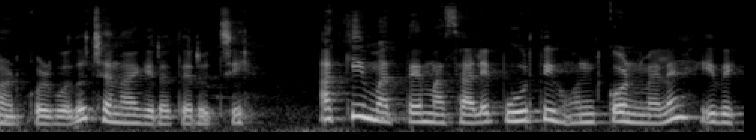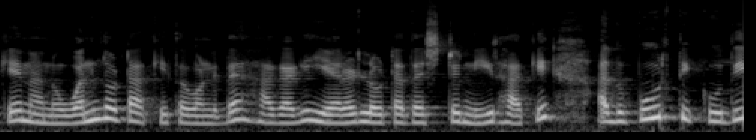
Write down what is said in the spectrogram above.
ಮಾಡ್ಕೊಳ್ಬೋದು. ಚೆನ್ನಾಗಿರುತ್ತೆ ರುಚಿ. ಅಕ್ಕಿ ಮತ್ತು ಮಸಾಲೆ ಪೂರ್ತಿ ಹೊಂದ್ಕೊಂಡ್ಮೇಲೆ ಇದಕ್ಕೆ ನಾನು ಒಂದು ಲೋಟ ಅಕ್ಕಿ ತೊಗೊಂಡಿದ್ದೆ. ಹಾಗಾಗಿ ಎರಡು ಲೋಟದಷ್ಟು ನೀರು ಹಾಕಿ ಅದು ಪೂರ್ತಿ ಕುದಿ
